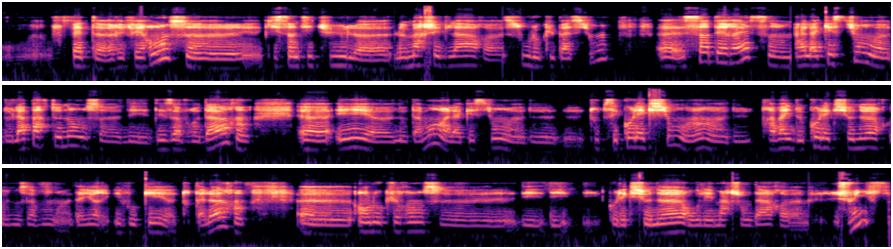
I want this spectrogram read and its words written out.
faites référence, euh, qui s'intitule euh, Le marché de l'art euh, sous l'occupation, s'intéresse à la question de l'appartenance des, œuvres d'art et notamment à la question de, toutes ces collections, hein, du travail de collectionneur que nous avons d'ailleurs évoqué tout à l'heure, en l'occurrence des, collectionneurs ou les marchands d'art juifs,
